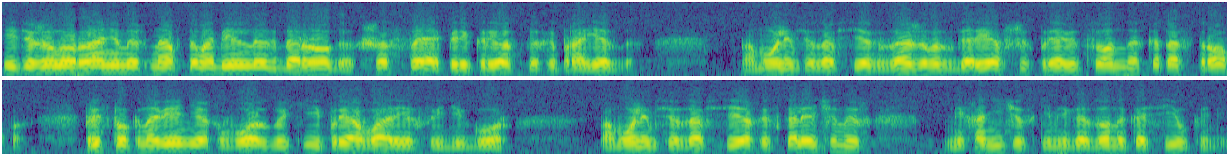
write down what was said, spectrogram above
и тяжело раненых на автомобильных дорогах, шоссе, перекрестках и проездах. Помолимся за всех заживо сгоревших при авиационных катастрофах, при столкновениях в воздухе и при авариях среди гор. Помолимся за всех искалеченных механическими газонокосилками,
